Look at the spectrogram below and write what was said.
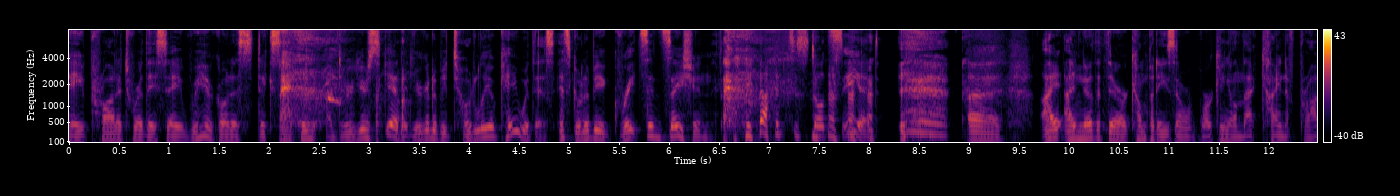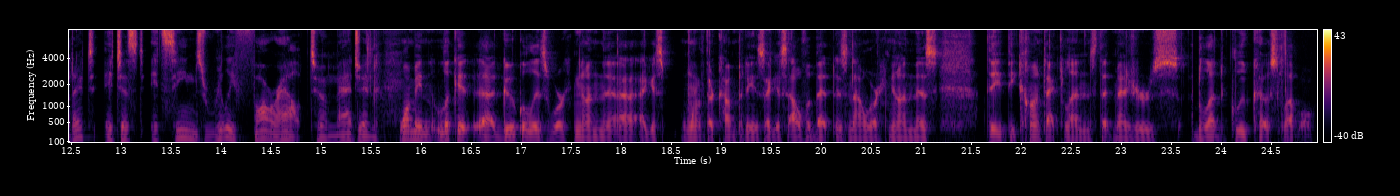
a product where they say, we are going to stick something under your skin and you're going to be totally okay with this. It's going to be a great sensation. I just don't see it. Uh, I, I know that there are companies that are working on that kind of product. It just, it seems really far out to imagine. Well, I mean, look at uh, Google is working on the, uh, I guess one of their companies, I guess Alphabet is now working on this, the, the contact lens that measures blood glucose level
